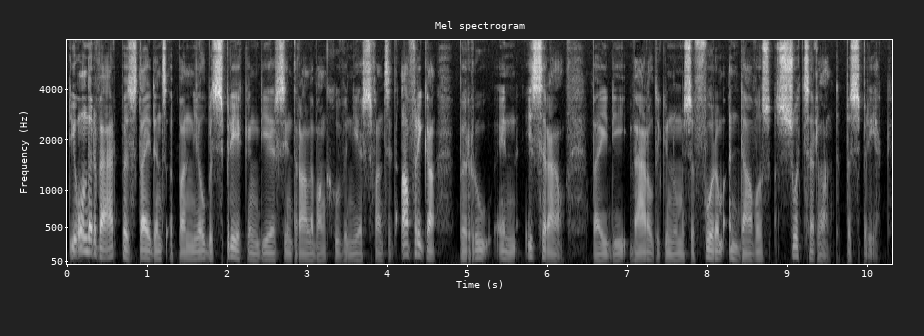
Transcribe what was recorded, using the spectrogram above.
Die onderwerp is tydens 'n paneelbespreking deur sentrale bankgouverneurs van Suid-Afrika, Peru en Israel by die Wêreldekonomiese Forum in Davos, Switserland bespreek.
